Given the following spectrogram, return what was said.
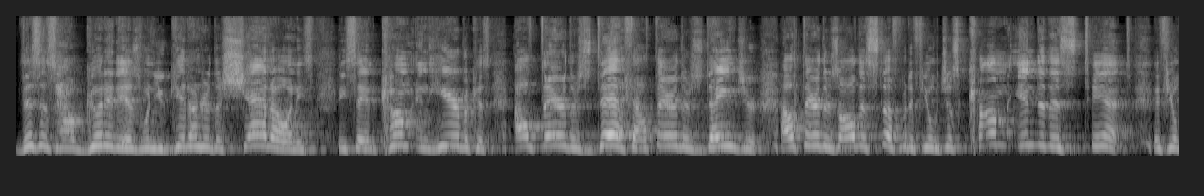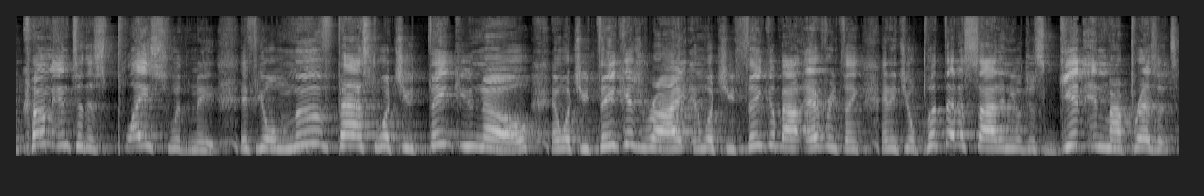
this is how good it is when you get under the shadow. And he's, he's saying, Come in here because out there there's death, out there there's danger, out there there's all this stuff. But if you'll just come into this tent, if you'll come into this place with me, if you'll move past what you think you know and what you think is right and what you think about everything, and if you'll put that aside and you'll just get in my presence,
